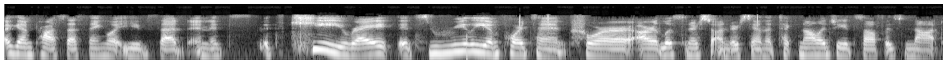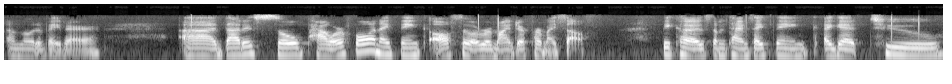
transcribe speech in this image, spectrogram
again processing what you've said and it's it's key right? It's really important for our listeners to understand that technology itself is not a motivator. Uh, that is so powerful and i think also a reminder for myself because sometimes I think I get too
